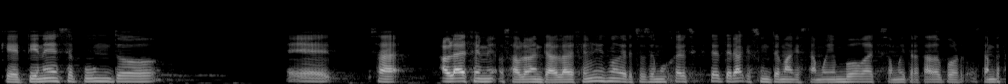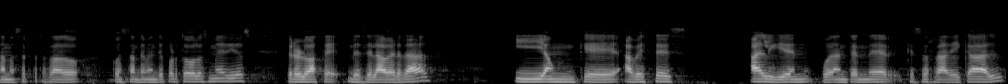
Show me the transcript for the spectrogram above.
que tiene ese punto. Eh, o sea, habla de, femi o sea, obviamente habla de feminismo, derechos de mujeres, etcétera, que es un tema que está muy en boga, que está muy tratado por, está empezando a ser tratado constantemente por todos los medios, pero lo hace desde la verdad y aunque a veces alguien pueda entender que eso es radical,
